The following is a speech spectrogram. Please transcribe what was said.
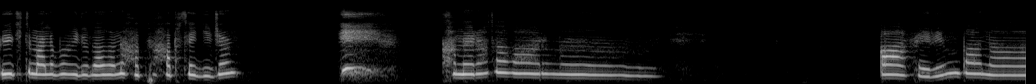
Büyük ihtimalle bu videodan sonra hap- hapse gireceğim. Kamera da varmış. Aferin bana.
